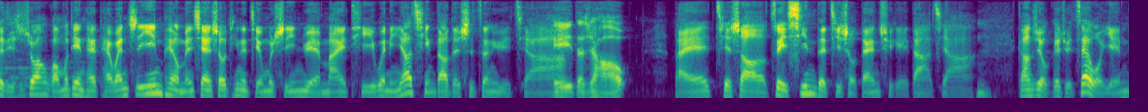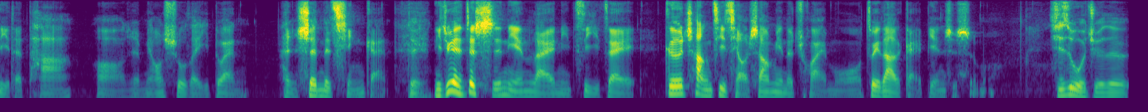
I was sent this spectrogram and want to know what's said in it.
这里是中央广播电台台湾之音，朋友们现在收听的节目是音乐 MIT，为您邀请到的是曾玉佳，嘿、大家好，来介绍最新的几首单曲给大家。嗯，刚刚这首歌曲《在我眼里的他》哦，这描述了一段很深的情感。对，你觉得这十年来你自己在歌唱技巧上面的揣摩最大的改变是什么？其实我觉得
